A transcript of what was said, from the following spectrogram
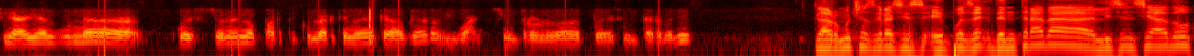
si hay alguna cuestión en lo particular que no haya quedado claro, igual, sin problema puedes intervenir. Claro, muchas gracias. Eh, pues de, de, entrada, licenciado,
